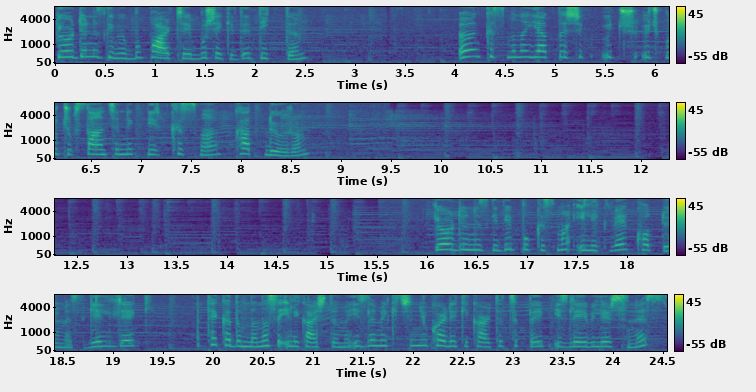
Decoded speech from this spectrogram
Gördüğünüz gibi bu parçayı bu şekilde diktim. Ön kısmına yaklaşık 3-3,5 santimlik bir kısmı katlıyorum. Gördüğünüz gibi bu kısma ilik ve kot düğmesi gelecek. Tek adımda nasıl ilik açtığımı izlemek için yukarıdaki karta tıklayıp izleyebilirsiniz.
